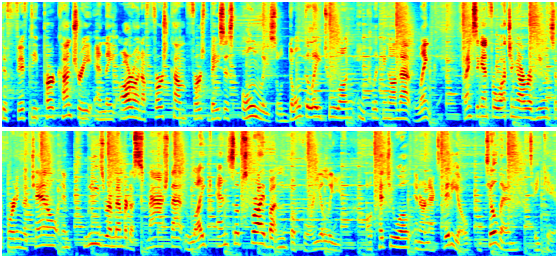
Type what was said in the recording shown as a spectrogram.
to 50 per country, and they are on a first-come, first basis only, so don't delay too long in clicking on that link. Thanks again for watching our review and supporting the channel, and please remember to smash that like and subscribe button before you leave. I'll catch you all in our next video. Until then, take care.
